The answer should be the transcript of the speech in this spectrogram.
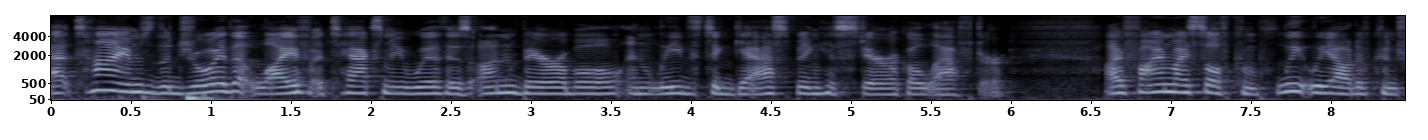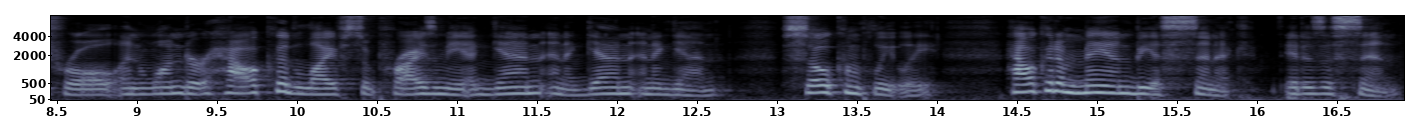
At times, the joy that life attacks me with is unbearable and leads to gasping, hysterical laughter. I find myself completely out of control and wonder how could life surprise me again and again and again, so completely. How could a man be a cynic? It is a sin.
